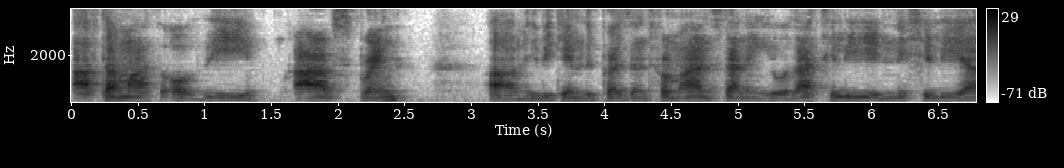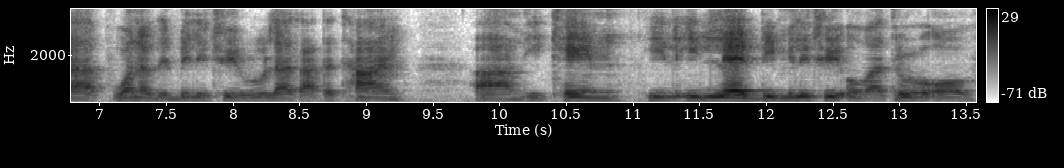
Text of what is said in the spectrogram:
aftermath of the Arab Spring. Um, he became the president. From my understanding, he was actually initially uh, one of the military rulers at the time. Um, he came, he, he led the military overthrow of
